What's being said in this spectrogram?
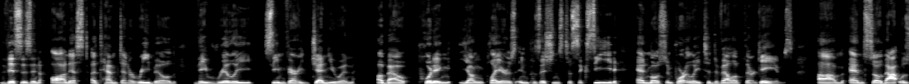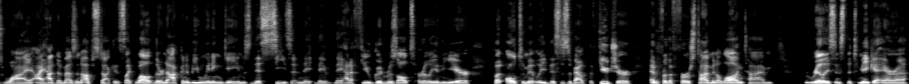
this is an honest attempt at a rebuild. They really seem very genuine about putting young players in positions to succeed and most importantly to develop their games. Um, and so that was why I had them as an upstock. It's like, well, they're not going to be winning games this season. They they they had a few good results early in the year, but ultimately this is about the future. And for the first time in a long time, really since the Tamika era,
